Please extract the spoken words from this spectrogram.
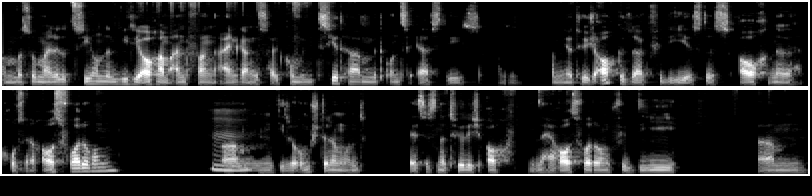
ähm, was so meine Dozierenden, wie sie auch am Anfang eingangs halt kommuniziert haben mit uns Erstis, ähm, haben die natürlich auch gesagt, für die ist das auch 'ne große Herausforderung, Mhm. ähm, diese Umstellung. Und es ist natürlich auch 'ne Herausforderung für die, ähm,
